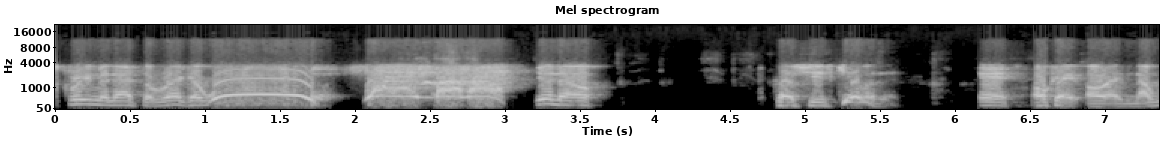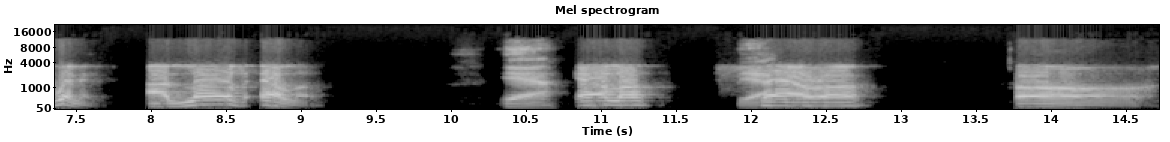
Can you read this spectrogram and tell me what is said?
screaming at the record, woo, shine, mama, you know, because she's killing it. And okay, all right, now women, I love Ella, Yeah. Ella, Yeah. Sarah. Oh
